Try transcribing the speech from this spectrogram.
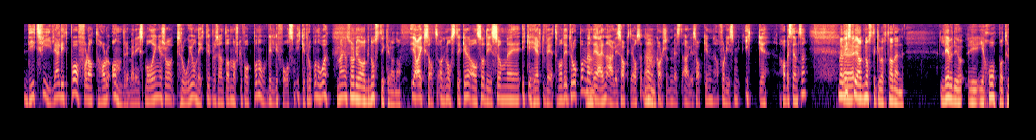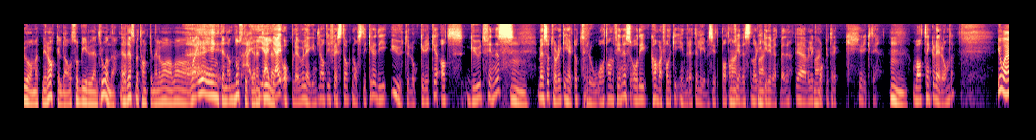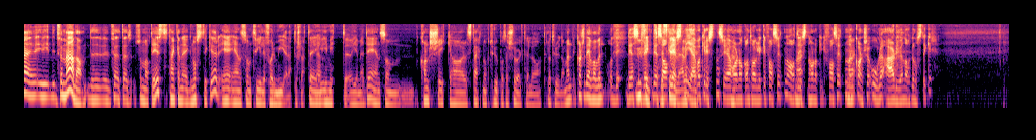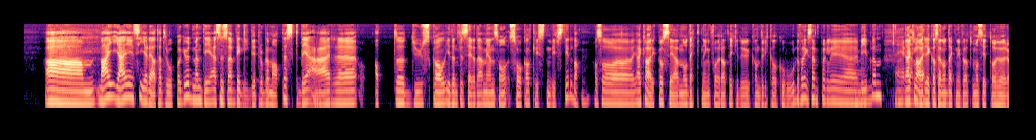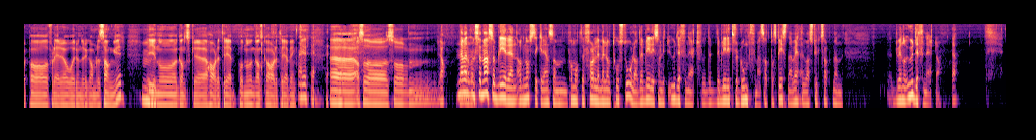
De tviler jeg litt på, for at har du andre meningsmålinger, så tror jo 90% av det norske folk på noe. Veldig få som ikke tror på noe. Nei, og så har du jo agnostikere, da. Ja, ikke sant. Agnostikere, altså de som ikke helt vet hva de tror på, men det er en ærlig sak, det også. Det er kanskje den mest ærlige saken for de som ikke har bestemt seg. Men hvis Eh, du er agnostiker, bare for å ta den lever du i, i håp og tro om et mirakel, da, og så blir du den troende? Er det det som er tanken, eller hva, hva, hva er egentlig en agnostiker? Nei, en jeg, jeg opplever vel egentlig at de fleste agnostikere de utelukker ikke at Gud finnes, Mm. men så tør de ikke helt å tro at han finnes, og de kan i hvert fall ikke innrette livet sitt på at han Nei. finnes, når Nei. ikke de vet bedre. Det er vel i korte trekk riktig. Mm. Hva tenker dere om det? Jo, jeg, for meg, da, som ateist, så tenker jeg agnostiker er en som tviler for mye, rett og slett. Det er Ja. i mitt øye med. Det er en som kanskje ikke har sterk nok tro på seg sjøl til, til å tro det. Men kanskje det var vel det, det, Ufint det, det sa beskrevet, jeg Jeg, var kristen, så jeg har nok antagelig ikke fasiten. Og ateisten har nok ikke fasiten. Nei. Men kanskje, Ole, er du en agnostiker? Um, nei, jeg sier det at jeg tror på Gud, men det jeg syns er veldig problematisk, det er eh, at eh, du skal identifisere deg med en så, såkalt kristen livsstil. Da. Altså, jeg klarer ikke å se noe dekning for at ikke du kan drikke alkohol, f.eks. i eh, Bibelen. Jeg er klarer ikke å se noe dekning for at du må sitte og høre på flere århundre gamle sanger i noe ganske harde tre, på noen ganske harde trebenker. uh, altså, så mm, ja. Nei, men For meg så blir en agnostiker en som på en måte faller mellom to stoler. Det blir liksom litt udefinert. Det, det blir litt for dumt for meg satt på spissen. Jeg vet det var stygt sagt, men du er noe udefinert, da. Ja.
